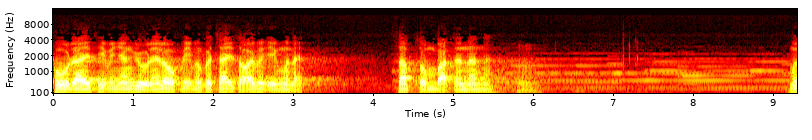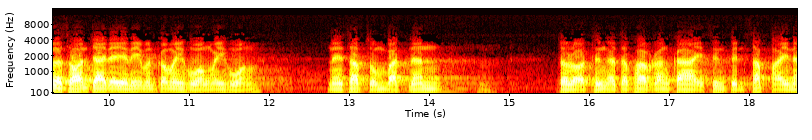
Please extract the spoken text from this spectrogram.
ผู้ใดที่มันยังอยู่ในโลกนี้มันก็ใช้สอยไปเองมันแหละทรัพย์สมบัตินั้นนั้นนะเมื่อสอนใจได้อย่างนี้มันก็ไม่ห่วงไม่ห่วง ในทรัพย์สมบัตินั้น ตลอดถึงอัตภาพร่างกาย ซึ่งเป็นทรัพย์ภายใน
